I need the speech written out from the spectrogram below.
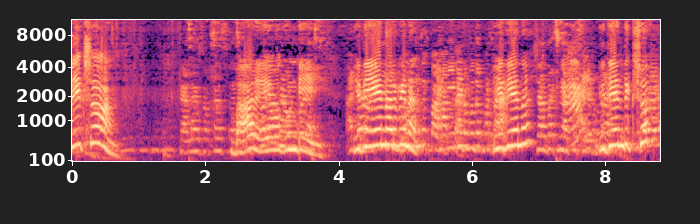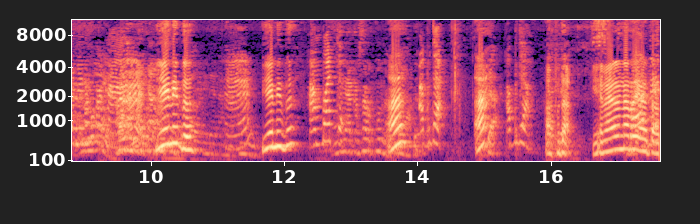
ದೀಕ್ಷು! ಬಾರೆ ಅವ ಗುಂಡಿ. ಇದೇನ್ ಅರ್ವಿನ? ಇದೇನ? ಇದೇನ್ ದೀಕ್ಷು ಏನಿದು? ಏನಿದು? ಆ? ಆ? ಅಪ್ಪದ. ಏನಾರ ಹೇಳ್ತಾಳ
